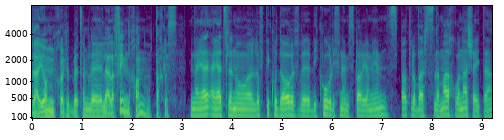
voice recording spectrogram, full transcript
והיום מחולקת בעצם לאלפים, נכון? תכלס. הנה, היה, היה אצלנו אלוף פיקוד העורף בביקור לפני מספר ימים. סיפרתי לו בהסלמה האחרונה שהייתה,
